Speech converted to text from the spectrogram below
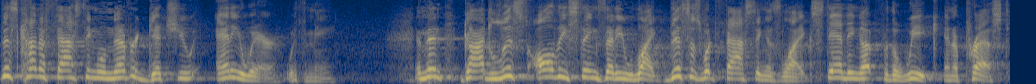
This kind of fasting will never get you anywhere with me. And then God lists all these things that He liked. This is what fasting is like standing up for the weak and oppressed,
